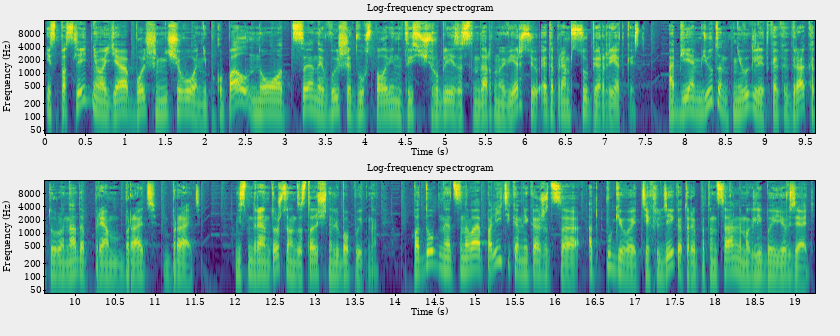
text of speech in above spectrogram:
Из последнего я больше ничего не покупал, но цены выше 2500 рублей за стандартную версию — это прям супер редкость. А Biomutant не выглядит как игра, которую надо прям брать-брать. Несмотря на то, что она достаточно любопытна. Подобная ценовая политика, мне кажется, отпугивает тех людей, которые потенциально могли бы ее взять.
